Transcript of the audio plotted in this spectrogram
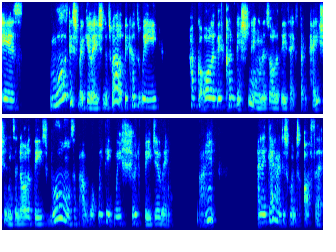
is more dysregulation as well, because we have got all of this conditioning and there's all of these expectations and all of these rules about what we think we should be doing, right? And again, I just want to offer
